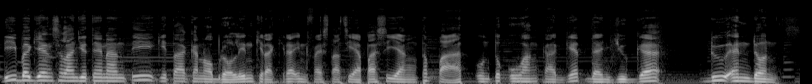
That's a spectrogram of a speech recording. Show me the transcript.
Di bagian selanjutnya nanti kita akan ngobrolin kira-kira investasi apa sih yang tepat untuk uang kaget dan juga do and don'ts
